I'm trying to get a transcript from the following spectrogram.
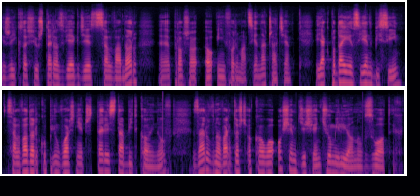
Jeżeli ktoś już teraz wie, gdzie jest Salwador, e, proszę o informację na czacie. Jak podaje CNBC, Salwador kupił właśnie 400 bitcoinów za równowartość około 80 milionów złotych.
